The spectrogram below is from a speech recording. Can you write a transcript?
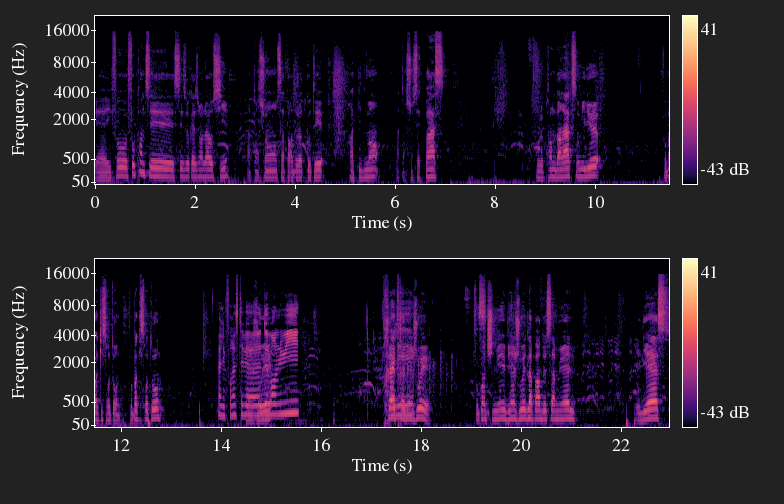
Et, euh, il faut, faut prendre ces, ces occasions-là aussi. Attention, ça part de l'autre côté. Rapidement. Attention, cette passe. Il faut le prendre dans l'axe, au milieu. faut pas qu'il se retourne. faut pas qu'il se retourne. Allez, faut rester euh, devant lui. Très très bien joué. faut continuer. Bien joué de la part de Samuel. Elias.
